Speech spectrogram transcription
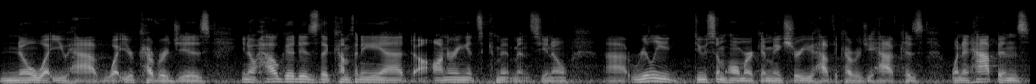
know what you have, what your coverage is. You know, how good is the company at honoring its commitments? You know, uh, really do some homework and make sure you have the coverage you have because when it happens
